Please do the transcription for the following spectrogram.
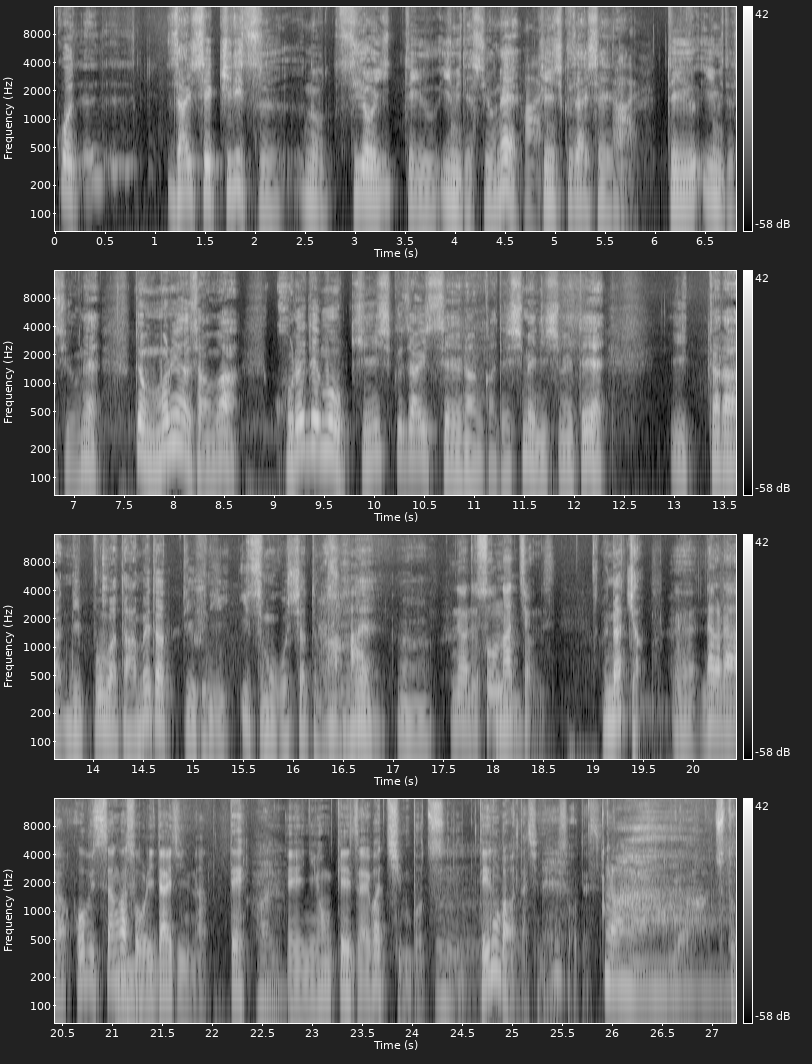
こう財政規律の強いっていう意味ですよね、はい、緊縮財政が、はい、っていう意味ですよね。でも森永さんはこれでもう緊縮財政なんかで締めに締めていったら日本はダメだっていうふうにいつもおっしゃってますよね。はい、うん、だからそうなっちゃうんです。なっちゃう、うん、だから小渕さんが総理大臣になって、うんはい、えー、日本経済は沈没するっていうのが私の予想です。うん、あちょっと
